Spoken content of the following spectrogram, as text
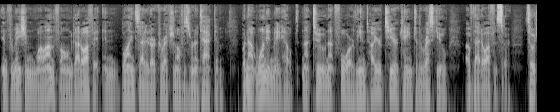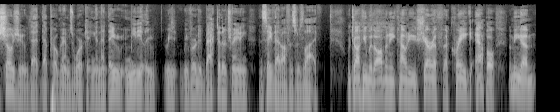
information while on the phone, got off it, and blindsided our correction officer and attacked him. But not one inmate helped, not two, not four. The entire tier came to the rescue of that officer. So it shows you that that program's working and that they immediately re- reverted back to their training and saved that officer's life. We're talking with Albany County Sheriff uh, Craig Apple. Let me um,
